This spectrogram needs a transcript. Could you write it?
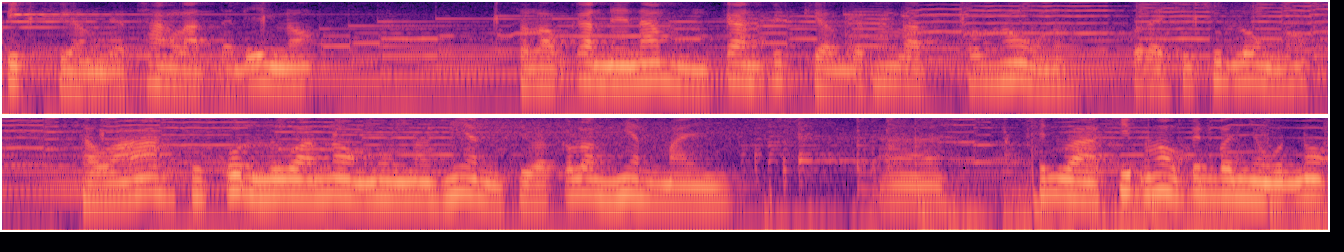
ปิดเครื่องแบบทางลัดนั่นเองเนาะสำหรับการแนะนำการปิดเครื่องแบบทางลัดของเฮาเนาะก็ได้ชิดชุดลงเนาะถ้าว่าทุกคนหรือว่าน้องนุ่งนักเรียนที่ว่ากำลังเรียนใหม่อ่าเห็นว่าคลิปเฮาเป็นประโยชน์เนาะ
